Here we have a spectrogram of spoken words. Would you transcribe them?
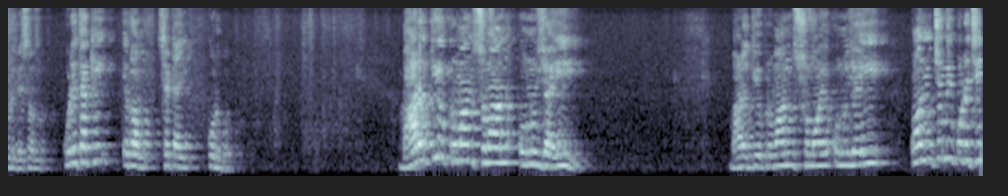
পরিবেশন করে থাকি এবং সেটাই করব। ভারতীয় প্রমাণ সমান অনুযায়ী, ভারতীয় প্রমাণ সময় অনুযায়ী পঞ্চমী পড়েছে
